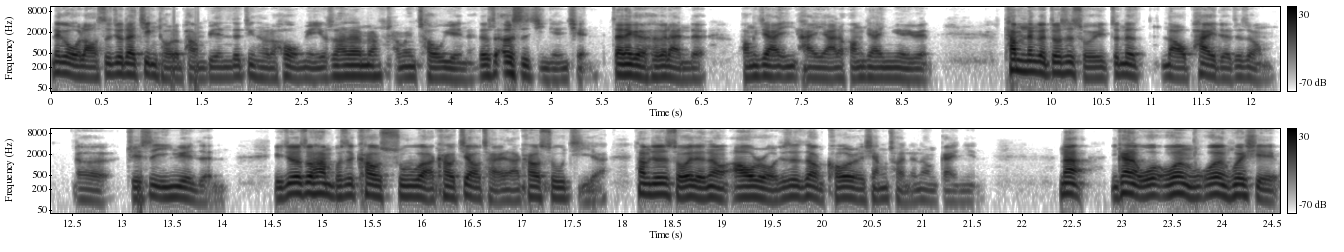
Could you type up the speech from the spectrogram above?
那个我老师就在镜头的旁边，在镜头的后面，有时候他在那边旁边抽烟的，都是二十几年前，在那个荷兰的皇家音海牙的皇家音乐院。他们那个都是属于真的老派的这种呃爵士音乐人，也就是说，他们不是靠书啊、靠教材啊、靠书籍啊，他们就是所谓的那种 oral，就是这种口耳相传的那种概念。那你看我，我很我很会写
